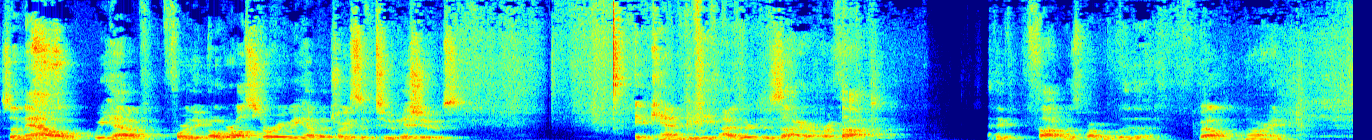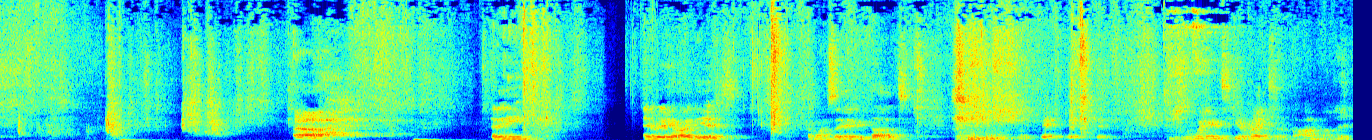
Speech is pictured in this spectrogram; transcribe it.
So now we have, for the overall story, we have a choice of two issues. It can be either desire or thought. I think thought was probably the, well, all right. Uh, any, anybody have ideas? I want to say any thoughts. there's a way to get right to the bottom of it.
